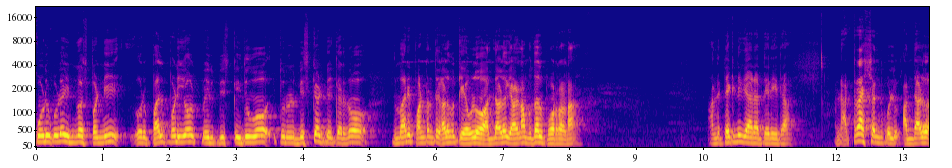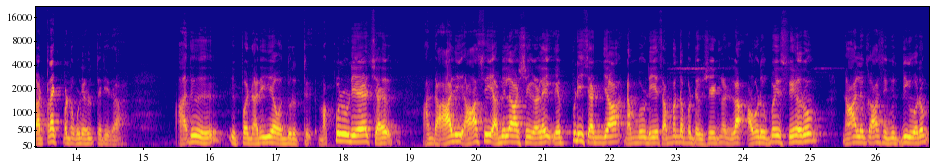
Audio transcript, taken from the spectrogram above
கோடி கூட இன்வெஸ்ட் பண்ணி ஒரு பல்பொடியோ பிஸ்க் இதுவோ இத்தொழில் பிஸ்கட் விற்கிறதோ இந்த மாதிரி பண்ணுறதுக்கு அளவுக்கு எவ்வளோ அந்த அளவுக்கு எவ்வளோ முதல் போடுறானா? அந்த டெக்னிக் யாராவது தெரியுதா? அந்த அட்ராக்ஷன் கொள்ளு அந்த அளவு அட்ராக்ட் பண்ணக்கூடிய அளவு தெரியுதா? அது இப்போ நிறைய வந்துருத்து. மக்களுடைய ச அந்த ஆதி ஆசை அபிலாஷைகளை எப்படி செஞ்சால் நம்மளுடைய சம்பந்தப்பட்ட விஷயங்கள்லாம் அவனுக்கு போய் சேரும் நாலு காசு விருத்தி வரும்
